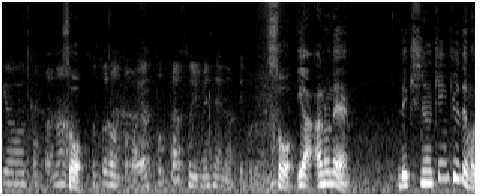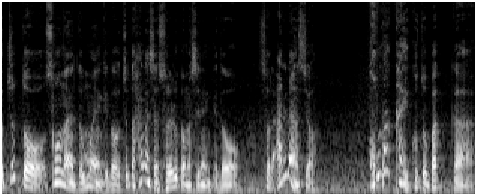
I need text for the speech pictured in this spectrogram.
究とかなそ卒論とかやっとったらそういう目線になってくるわな。そう。いやあのね歴史の研究でもちょっとそうなんやと思うんやけどちょっと話はそれるかもしれんけどそれあれなんですよ。細かいことばっか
